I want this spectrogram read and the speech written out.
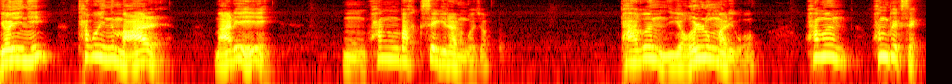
여인이 타고 있는 말 말이 음, 황박색이라는 거죠. 박은 이게 얼룩말이고 황은 황백색.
